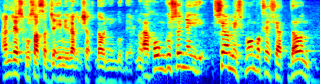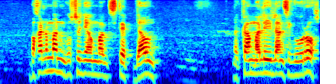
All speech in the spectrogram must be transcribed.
Unless kung sasadyain nilang i-shutdown yung gobyerno. Ah, kung gusto niya i- siya mismo magsa-shutdown. Baka naman gusto niya mag-step down. Nagkamali lang siguro.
